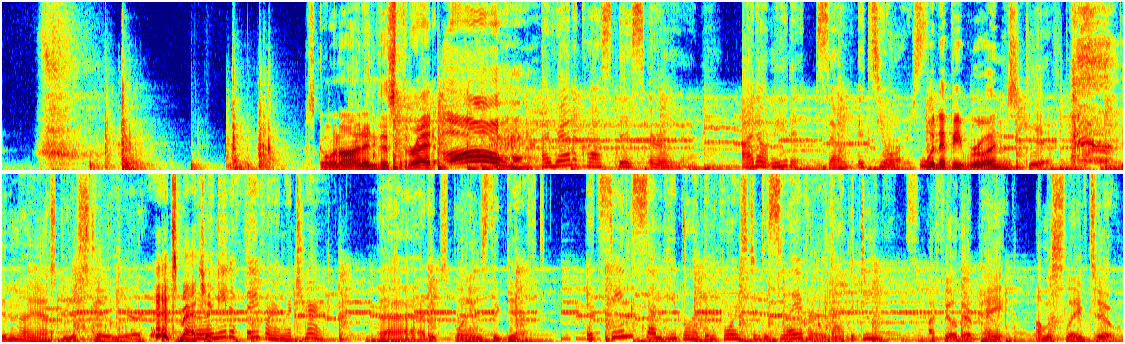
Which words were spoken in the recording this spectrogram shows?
What's going on in this thread? Oh! I ran across this earlier. I don't need it, so it's yours. Wouldn't it be ruined? A gift. Didn't I ask you to stay here? It's But I magic. need a favor in return. That explains the gift. It seems some people have been forced into slavery by the demons. I feel their pain. I'm a slave too.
